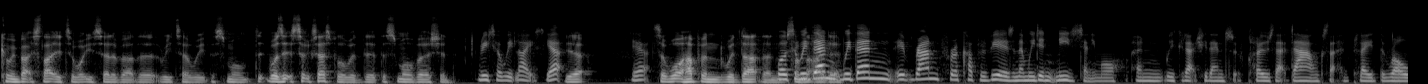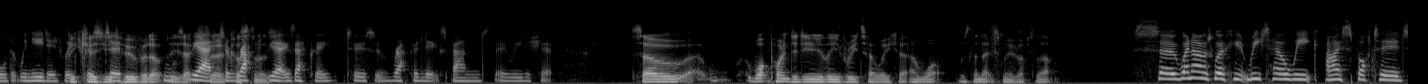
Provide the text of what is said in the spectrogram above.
coming back slightly to what you said about the retail week, the small was it successful with the, the small version? Retail week lights, yeah. Yeah. Yeah. So what happened with that then? Well, so we then idea? we then it ran for a couple of years, and then we didn't need it anymore, and we could actually then sort of close that down because that had played the role that we needed, which because was you'd to, hoovered up these extra yeah, to customers. Rap- yeah, exactly, to sort of rapidly expand the readership. So, uh, what point did you leave Retail Week, and what was the next move after that? So when I was working at Retail Week, I spotted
